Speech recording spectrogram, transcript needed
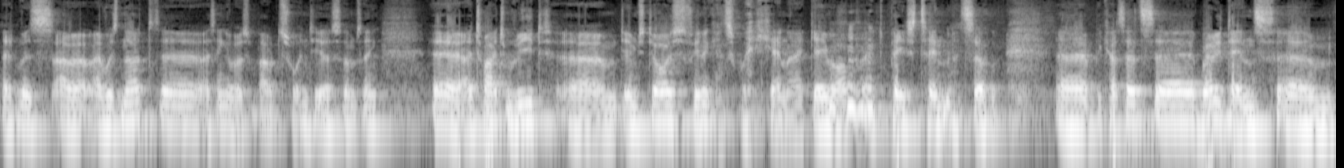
That was uh, I was not. Uh, I think it was about twenty or something. Uh, I tried to read um, James Joyce Finnegans Wake, and I gave up at page ten or so because that's very dense um,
